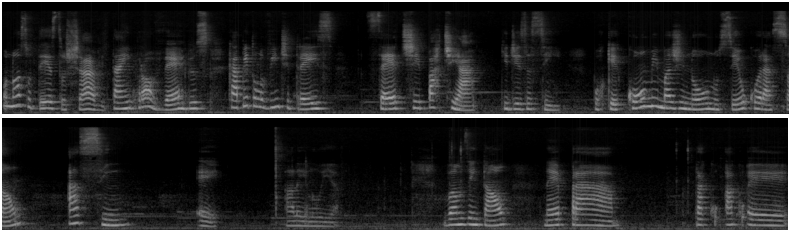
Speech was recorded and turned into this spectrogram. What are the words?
O nosso texto-chave está em Provérbios, capítulo 23, 7, parte A, que diz assim: Porque como imaginou no seu coração, assim é. Aleluia. Vamos então, né, para é,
